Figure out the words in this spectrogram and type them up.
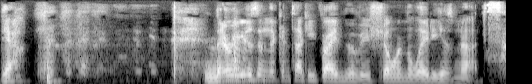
yeah. there he is in the Kentucky Fried Movie showing the lady his nuts.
